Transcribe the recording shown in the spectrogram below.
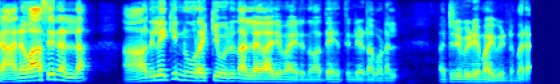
ഷാനവാസിനല്ല ആതിലേക്കും നൂറയ്ക്കും ഒരു നല്ല കാര്യമായിരുന്നു അദ്ദേഹത്തിന്റെ ഇടപെടൽ. മറ്റൊരു വീഡിയോയുമായി വീണ്ടും വരാം.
